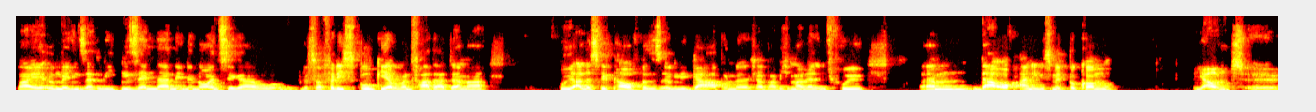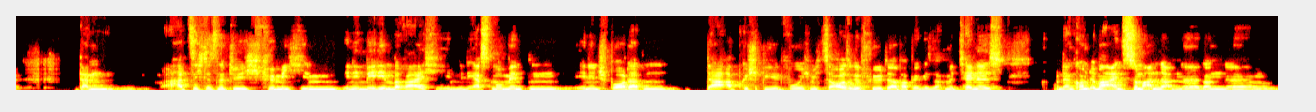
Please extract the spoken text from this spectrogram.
bei irgendwelchen Satellitensendern in den 90er, wo das war völlig spooky, aber mein Vater hat da immer früh alles gekauft, was es irgendwie gab. Und äh, ich habe hab ich immer relativ früh ähm, da auch einiges mitbekommen. Ja, und äh, dann hat sich das natürlich für mich im, in dem Medienbereich in den ersten Momenten in den Sportarten da abgespielt, wo ich mich zu Hause gefühlt habe, habe ja gesagt mit Tennis. Und dann kommt immer eins zum anderen. Ne? Dann ähm,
